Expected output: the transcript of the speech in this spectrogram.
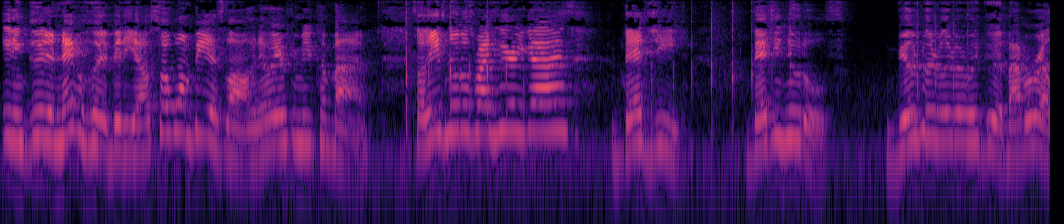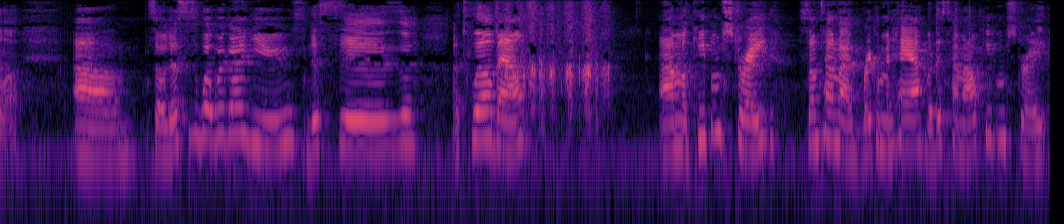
eating good in neighborhood video, so it won't be as long and everything be combined. So these noodles right here, you guys, veggie, veggie noodles. Really, really, really, really good by Barilla. Um, so this is what we're gonna use. This is a 12 ounce. I'm gonna keep them straight. Sometimes I break them in half, but this time I'll keep them straight.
